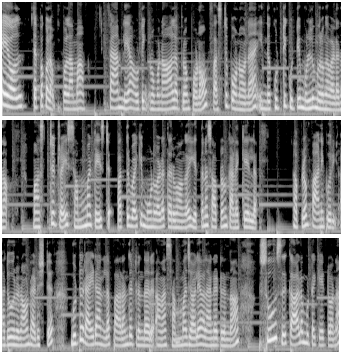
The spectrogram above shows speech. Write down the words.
ஹே ஆல் தெப்பக்குளம் போகலாமா ஃபேமிலியாக அவுட்டிங் ரொம்ப நாள் அப்புறம் போனோம். ஃபஸ்ட்டு போனோன்னே இந்த குட்டி குட்டி முள்ளு முருங்கை வடை தான். மஸ்ட்டு ட்ரை செம்ம டேஸ்ட்டு பத்து ரூபாய்க்கு மூணு வடை தருவாங்க. எத்தனை சாப்பிட்டோன்னு கணக்கே இல்லை. அப்புறம் பானிபூரி. அது ஒரு ரவுண்ட் அடிச்சுட்டு புட்டு ரைடானில் பறந்துட்டு இருந்தார். அவன் செம்ம ஜாலியாக விளையாண்டுட்டு இருந்தான். சூஸு காடை முட்டை கேட்டோன்னே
